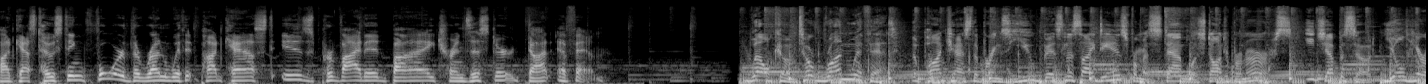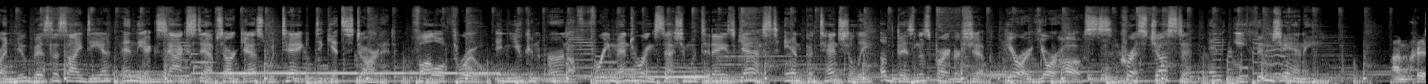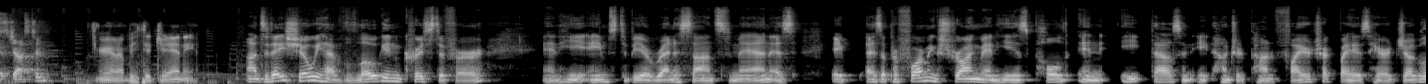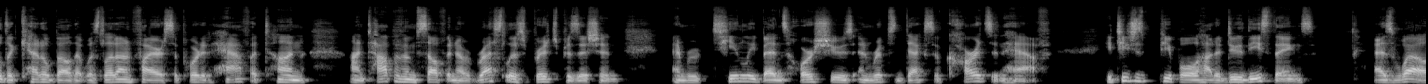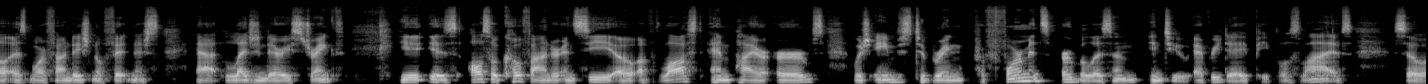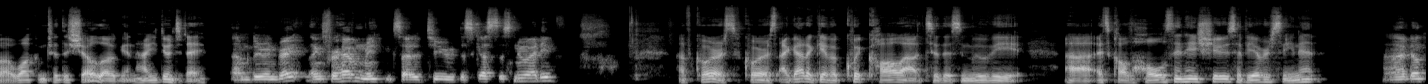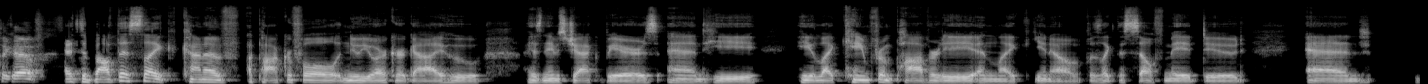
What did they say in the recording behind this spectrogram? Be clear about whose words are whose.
Speaker 1: Podcast hosting for the Run With It podcast is provided by Transistor.fm.
Speaker 2: Welcome to Run With It, the podcast that brings you business ideas from established entrepreneurs. Each episode, you'll hear a new business idea and the exact steps our guest would take to get started. Follow through, and you can earn a free mentoring session with today's guest and potentially a business partnership. Here are your hosts, Chris Justin and Ethan Janney.
Speaker 3: I'm Chris Justin.
Speaker 4: And I'm the Janney.
Speaker 5: On today's show, we have Logan Christopher, and he aims to be a Renaissance man as a, as a performing strongman, he has pulled an 8,800 pound fire truck by his hair, juggled a kettlebell that was lit on fire, supported half a ton on top of himself in a wrestler's bridge position, and routinely bends horseshoes and rips decks of cards in half. He teaches people how to do these things as well as more foundational fitness at legendary strength. He is also co-founder and CEO of Lost Empire Herbs, which aims to bring performance herbalism into everyday people's lives. So, uh, welcome to the show, Logan. How are you doing today?
Speaker 6: I'm doing great. Thanks for having me. Excited to discuss this new idea.
Speaker 5: Of course, of course. I got to give a quick call out to this movie. Uh, it's called Holes in His Shoes. Have you ever seen it?
Speaker 6: I don't think I have.
Speaker 5: It's about this like kind of apocryphal New Yorker guy who his name's Jack Beers and he he like came from poverty and like, you know, was like the self-made dude and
